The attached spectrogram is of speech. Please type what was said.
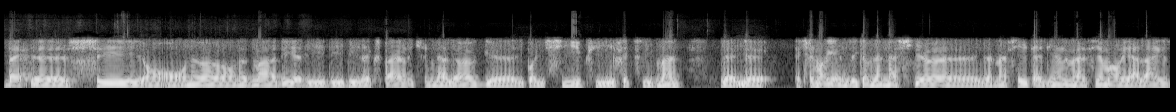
Ben, euh, c'est on, a on a demandé à des, des, experts, des criminologues, euh, des policiers, puis effectivement, le, le, crime organisé comme la mafia, euh, la mafia italienne, la mafia montréalaise,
